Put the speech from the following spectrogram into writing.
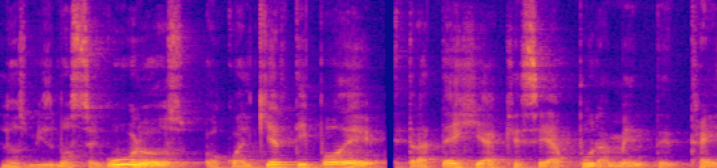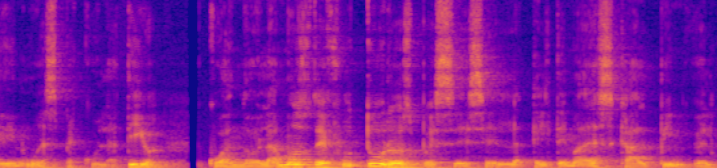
los mismos seguros o cualquier tipo de estrategia que sea puramente trading o especulativa. Cuando hablamos de futuros, pues es el, tema de scalping, el,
